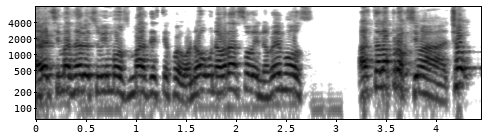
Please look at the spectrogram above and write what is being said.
A ver si más tarde subimos más de este juego, ¿no? Un abrazo y nos vemos. Hasta la próxima. Chau.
